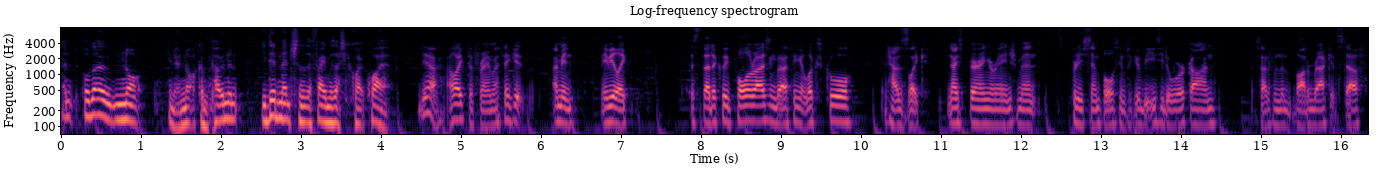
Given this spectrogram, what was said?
And although not, you know, not a component, you did mention that the frame was actually quite quiet. Yeah, I like the frame. I think it. I mean, maybe like aesthetically polarizing, but I think it looks cool. It has like nice bearing arrangement. It's pretty simple. Seems like it would be easy to work on, aside from the bottom bracket stuff.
